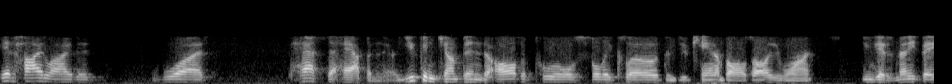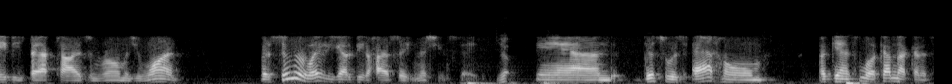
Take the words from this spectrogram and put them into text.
it highlighted what has to happen there. You can jump into all the pools fully clothed and do cannonballs all you want. You can get as many babies baptized in Rome as you want. But sooner or later, you got to beat Ohio State and Michigan State. Yep. And this was at home against. Look, I'm not going to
